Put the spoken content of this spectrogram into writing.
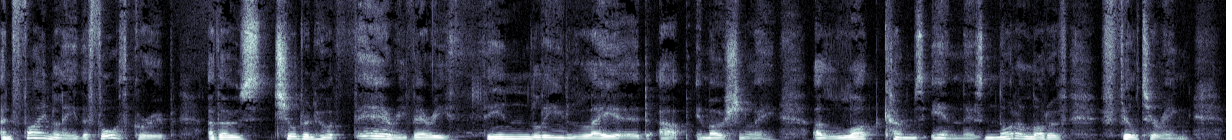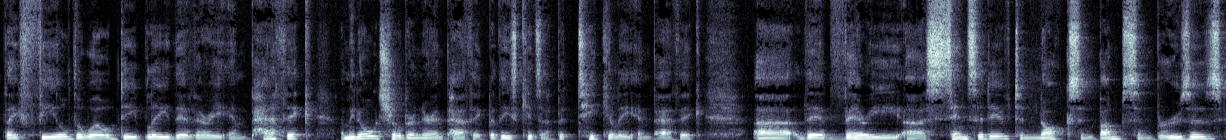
And finally, the fourth group are those children who are very, very thinly layered up emotionally. A lot comes in, there's not a lot of filtering. They feel the world deeply, they're very empathic. I mean, all children are empathic, but these kids are particularly empathic. Uh, they're very uh, sensitive to knocks and bumps and bruises,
